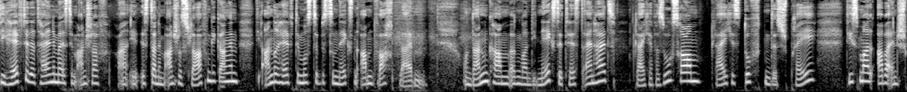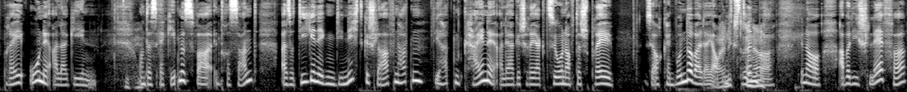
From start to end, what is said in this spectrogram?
Die Hälfte der Teilnehmer ist, im Anschlaf, äh, ist dann im Anschluss schlafen gegangen, die andere Hälfte musste bis zum nächsten Abend wach bleiben. Und dann kam irgendwann die nächste Testeinheit. Gleicher Versuchsraum, gleiches duftendes Spray, diesmal aber ein Spray ohne Allergen. Okay. Und das Ergebnis war interessant. Also diejenigen, die nicht geschlafen hatten, die hatten keine allergische Reaktion auf das Spray. Ist ja auch kein Wunder, weil da ja war auch nichts drin, drin war. Ja. Genau. Aber die Schläfer,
